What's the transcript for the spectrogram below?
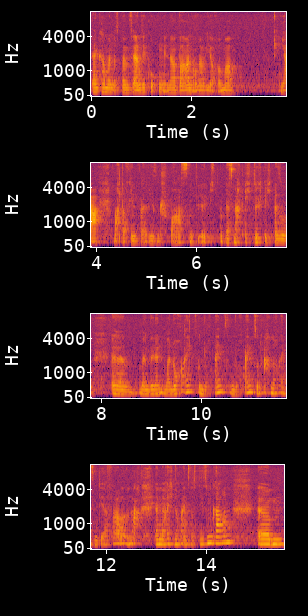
Dann kann man das beim Fernsehgucken in der Bahn oder wie auch immer ja, macht auf jeden Fall riesen Spaß und äh, ich, das macht echt süchtig. Also äh, man will dann immer noch eins und noch eins und noch eins und ach, noch eins in der Farbe und ach, dann mache ich noch eins aus diesem Garn. Ähm,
